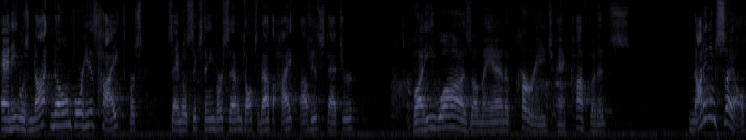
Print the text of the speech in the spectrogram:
and he was not known for his height. First Samuel 16, verse 7, talks about the height of his stature. But he was a man of courage and confidence, not in himself,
